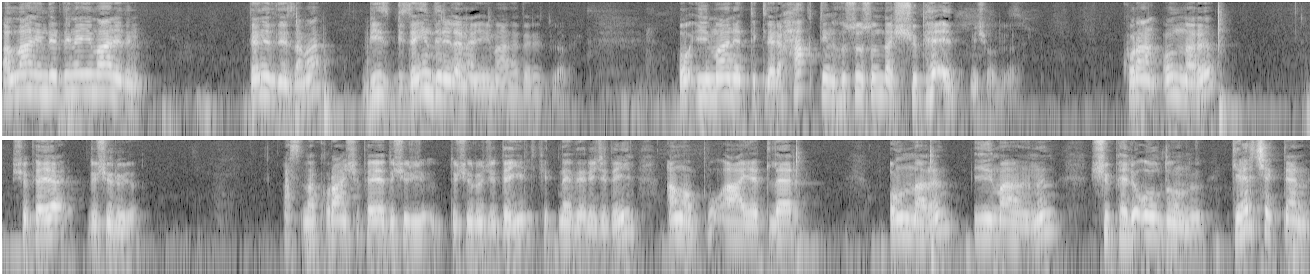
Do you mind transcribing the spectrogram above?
Allah'ın indirdiğine iman edin denildiği zaman biz bize indirilene iman ederiz diyorlar. O iman ettikleri hak din hususunda şüphe etmiş oluyorlar. Kur'an onları şüpheye düşürüyor. Aslında Kur'an şüpheye düşürücü değil, fitne verici değil ama bu ayetler onların imanının şüpheli olduğunu, gerçekten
